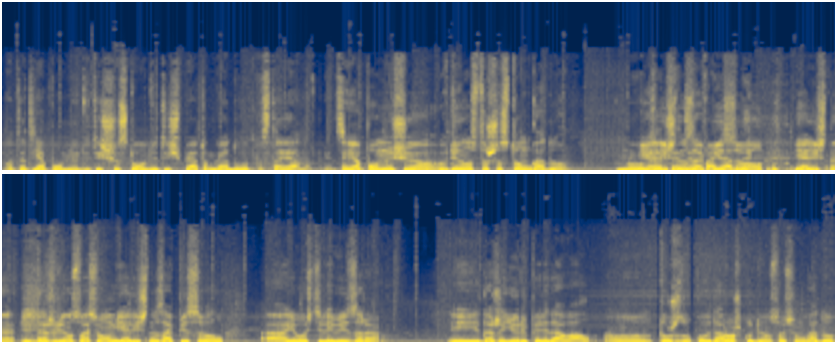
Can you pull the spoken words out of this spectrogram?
Вот это я помню в 2006-2005 году вот постоянно, в принципе. Я помню еще в 96-м году. Ну, я лично записывал, понятно. я лично, даже в 98-м я лично записывал а, его с телевизора. И даже Юре передавал э, ту же звуковую дорожку в 98 году,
